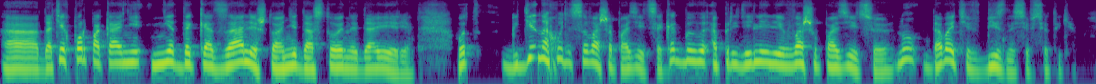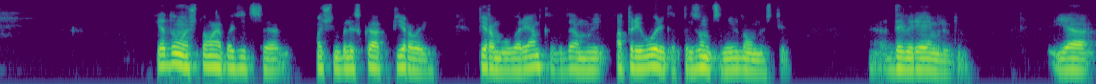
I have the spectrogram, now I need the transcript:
а, до тех пор, пока они не доказали, что они достойны доверия. Вот где находится ваша позиция? Как бы вы определили вашу позицию? Ну, давайте в бизнесе все-таки. Я думаю, что моя позиция очень близка к первой, первому варианту, когда мы априори, как презумпция невиновности, э, доверяем людям. Я,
